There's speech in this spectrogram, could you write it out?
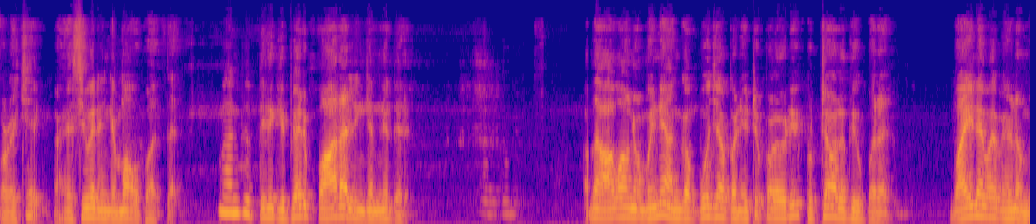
குழைச்சி சிவலிங்கமாக பார்த்தேன் இதுக்கு பேர் பாரலிங்கம்னு பேர். அதை ஆவானம் பண்ணி அங்கே பூஜை பண்ணிட்டு மறுபடியும் குற்றாலத்துக்கு போகிறார் வைணவ வேணும்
